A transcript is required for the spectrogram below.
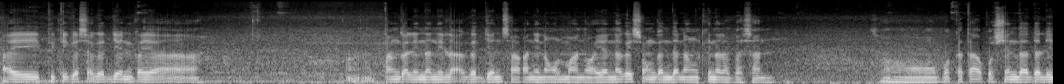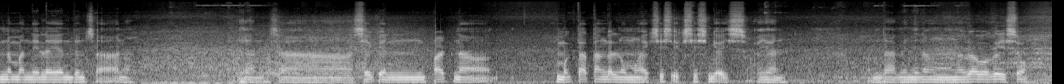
ay titigas agad yan. Kaya ah, tanggalin na nila agad yan sa kanilang ulmano ayan na guys ang ganda ng kinalabasan. So pagkatapos yan dadalhin naman nila yan dun sa ano ayan sa second part na magtatanggal ng mga excess excess guys. So, ayan. Ang dami nilang nagawa guys oh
